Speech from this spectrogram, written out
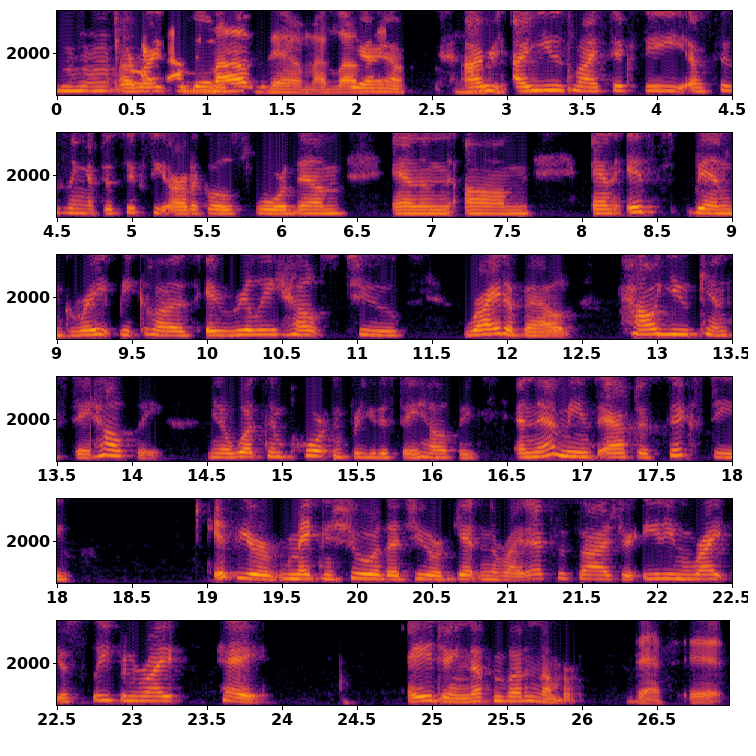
Mm-hmm. I write for them. I love them. I love yeah. them. Mm-hmm. I, I use my 60 uh, sizzling after 60 articles for them and um and it's been great because it really helps to write about how you can stay healthy. You know, what's important for you to stay healthy. And that means after 60, if you're making sure that you are getting the right exercise, you're eating right, you're sleeping right, hey, age ain't nothing but a number. That's it.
